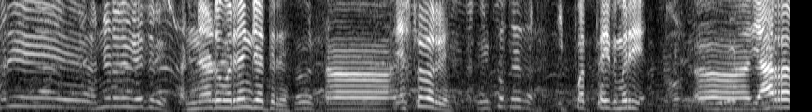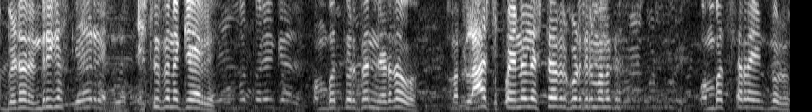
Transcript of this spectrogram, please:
ಮರಿ ಹನ್ನೆರಡು ಐತ್ರಿ. ಹನ್ನೆರಡುವರೆ ಹೆಂಗೆ ಐತ್ರಿ? ಎಷ್ಟು ಅದಾವ ರೀ ಇಪ್ಪತ್ತೈದು. ಇಪ್ಪತ್ತೈದು ಮರಿ. ಯಾರ ಬಿಡಾರೇನ್ರಿ ಈಗ? ಎಷ್ಟು ತನಕ ಕೇಳ್ರಿ? ಒಂಬತ್ತುವರೆ ಕೇಳ್ರಿ. ಒಂಬತ್ತುವರೆ ತನಕ ನಡೆದವು. ಮತ್ತು ಲಾಸ್ಟ್ ಫೈನಲ್ ಎಷ್ಟಾದ್ರೂ ಕೊಡ್ತೀರಿ ಮಲಕ್ರಿ? ಒಂಬತ್ತು ಸಾವಿರ ಎಂಟುನೂರು.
